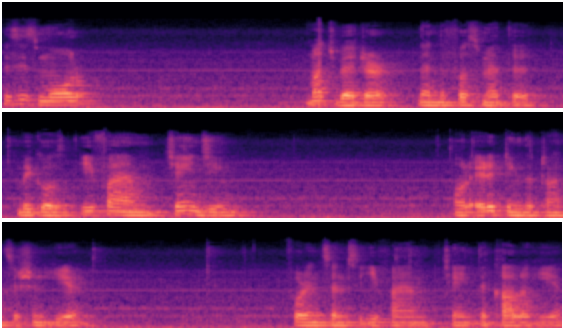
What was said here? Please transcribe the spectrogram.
This is more much better than the first method because if I am changing or editing the transition here for instance if I am change the color here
